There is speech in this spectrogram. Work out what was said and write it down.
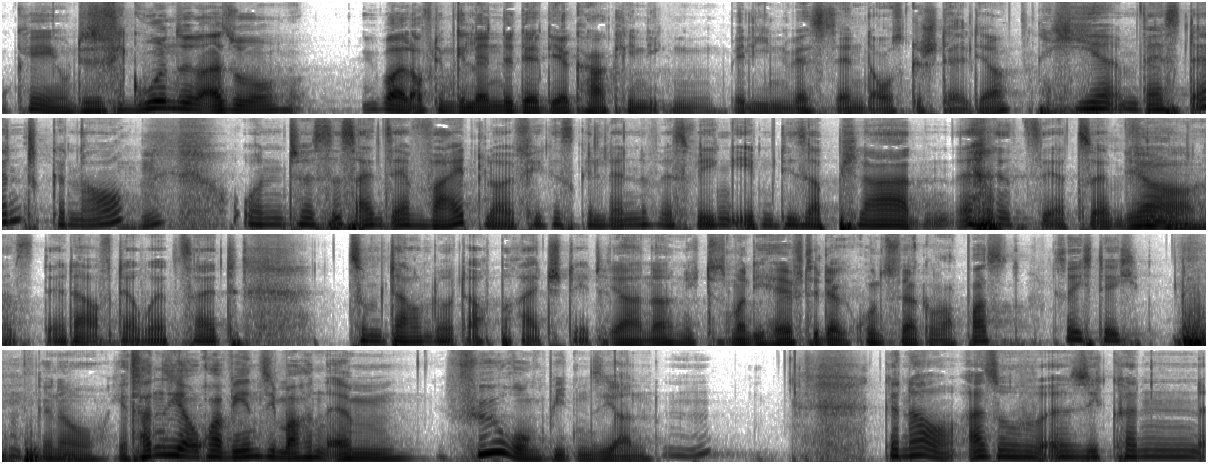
Okay, und diese Figuren sind also überall auf dem Gelände der DRK-Kliniken Berlin-Westend ausgestellt, ja? Hier im Westend, genau. Mhm. Und es ist ein sehr weitläufiges Gelände, weswegen eben dieser Plan sehr zu empfehlen ja. ist, der da auf der Website zum Download auch bereitsteht. Ja, ne? nicht, dass man die Hälfte der Kunstwerke verpasst. Richtig. Genau. Jetzt hatten Sie ja auch erwähnt, Sie machen ähm, Führung, bieten Sie an. Mhm. Genau, also äh, Sie können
